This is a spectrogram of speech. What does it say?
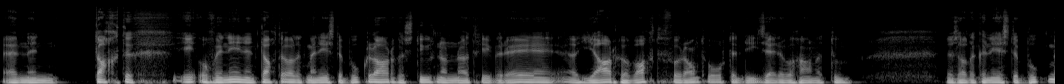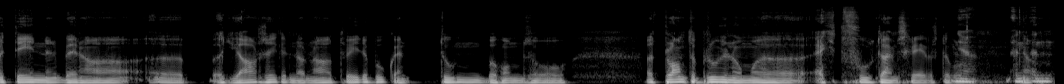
En in 80 e, of in 81 had ik mijn eerste boek klaar gestuurd naar een uitgeverij. Een jaar gewacht voor antwoord en die zeiden we gaan het doen. Dus had ik een eerste boek meteen bijna uh, het jaar zeker, daarna het tweede boek. En toen begon zo het plan te broeien om uh, echt fulltime schrijver te worden. Ja. En, ja. en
